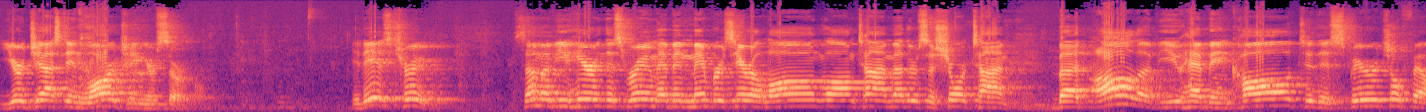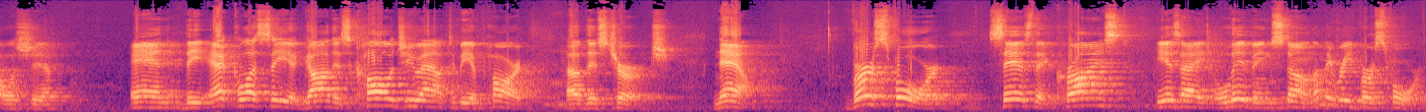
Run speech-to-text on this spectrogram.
you're just enlarging your circle. It is true. Some of you here in this room have been members here a long, long time, others a short time. But all of you have been called to this spiritual fellowship, and the ecclesia, God has called you out to be a part of this church. Now, verse 4 says that Christ is a living stone. Let me read verse 4.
